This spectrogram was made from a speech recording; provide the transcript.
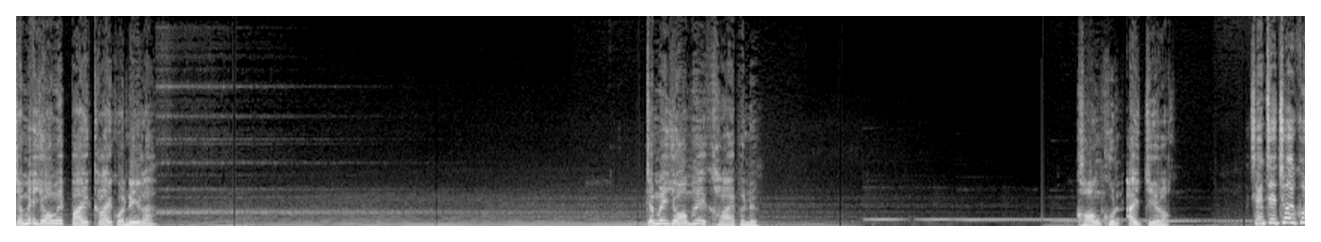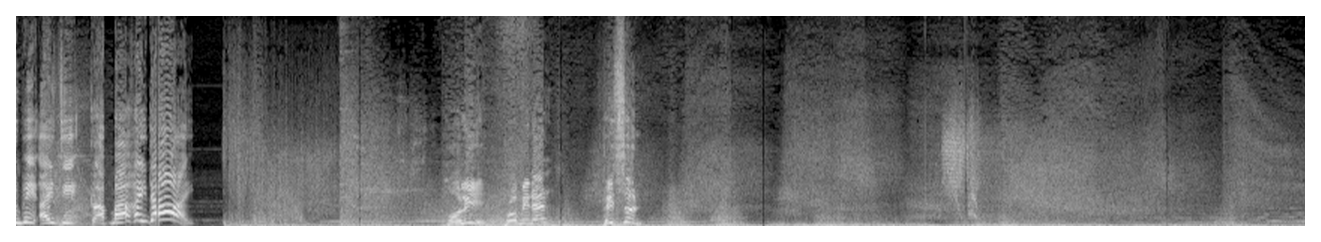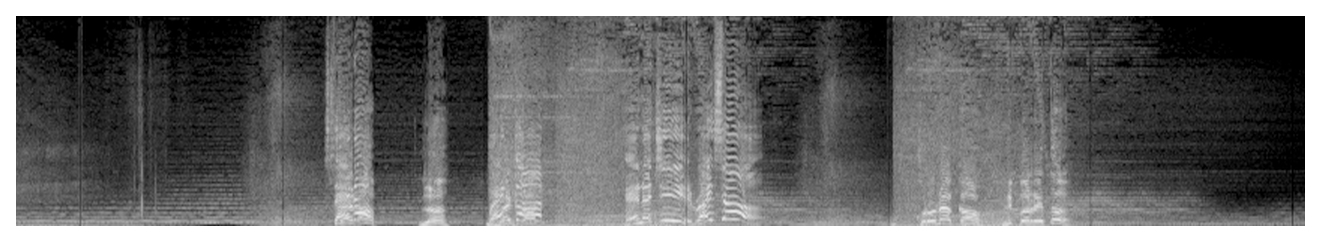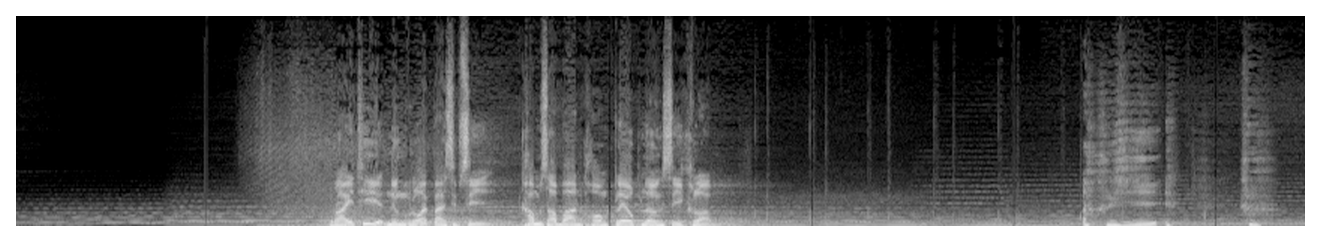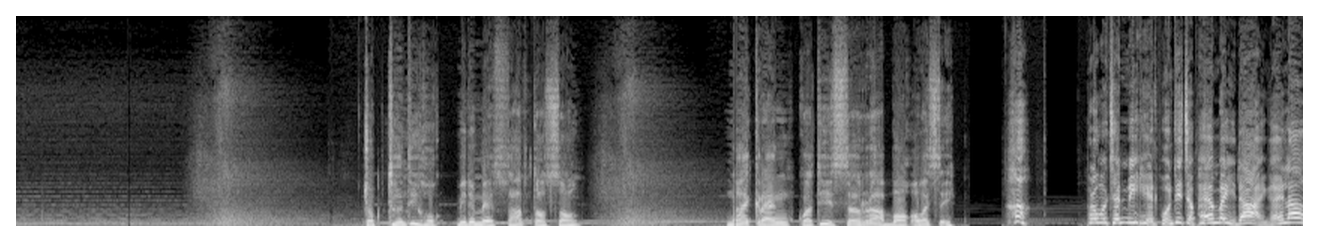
จะไม่ยอมให้ไปไกลกว่านี้ละ จะไม่ยอมให้คลายผนึก ของคุณไอจีหรอก ฉันจะช่วยคุณพี่ไอจิกลับมาให้ได้ Holy Prominent Prison up เลอ Vanguard Energy Riser โคโรนาเกาลิเบเรเตอร์ ไรที่ 184 คำสาบานของเปลวเพลิงสีครามจบเทิร์นที่ 6มินิเมตร3ต่อ 2 นายแกร่งกว่าที่เซอร่าบอกเอาไว้สิอีก ฮะเพราะว่าฉันมีเหตุผลที่จะแพ้ไม่ได้ไงเล่า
